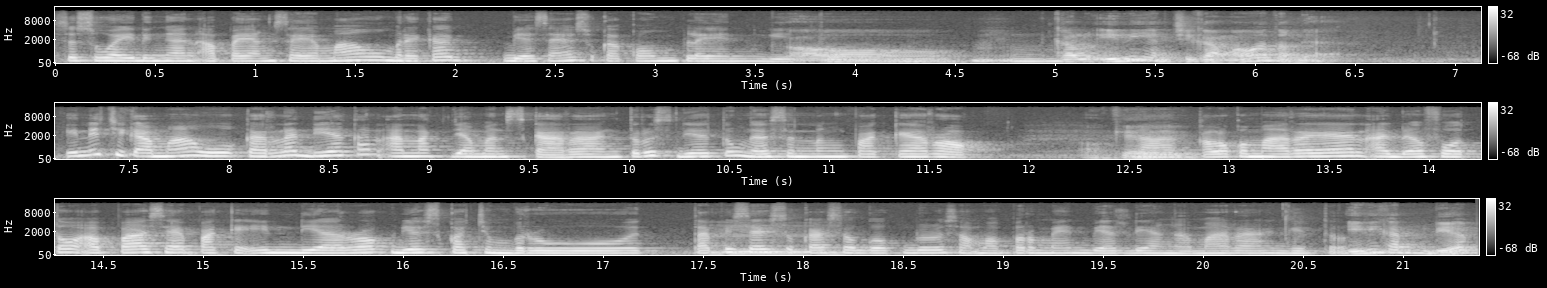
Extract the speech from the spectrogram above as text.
sesuai dengan apa yang saya mau mereka biasanya suka komplain gitu. oh kalau ini yang Cika mau atau enggak Ini Cika mau karena dia kan anak zaman sekarang. Terus dia tuh nggak seneng pakai rok. oke Nah, kalau kemarin ada foto apa saya pakai India Rock, dia suka cemberut. Tapi saya suka sogok dulu sama permen biar dia nggak marah gitu. Ini kan dia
